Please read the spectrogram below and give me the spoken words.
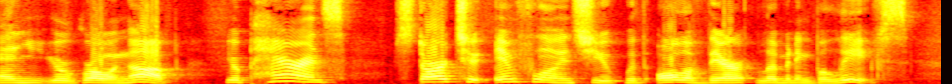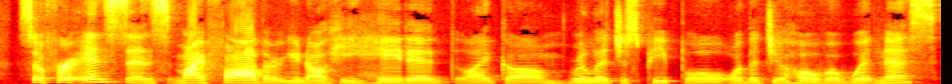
and you're growing up, your parents start to influence you with all of their limiting beliefs. So, for instance, my father, you know, he hated like um, religious people or the Jehovah Witness.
